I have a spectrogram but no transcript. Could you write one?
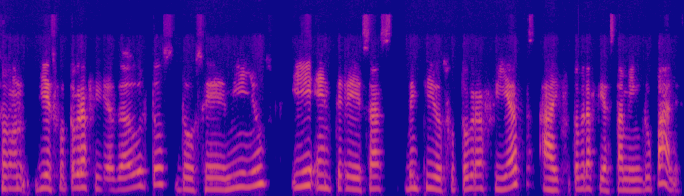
Son 10 fotografías de adultos, 12 de niños, y entre esas 22 fotografías hay fotografías también grupales.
